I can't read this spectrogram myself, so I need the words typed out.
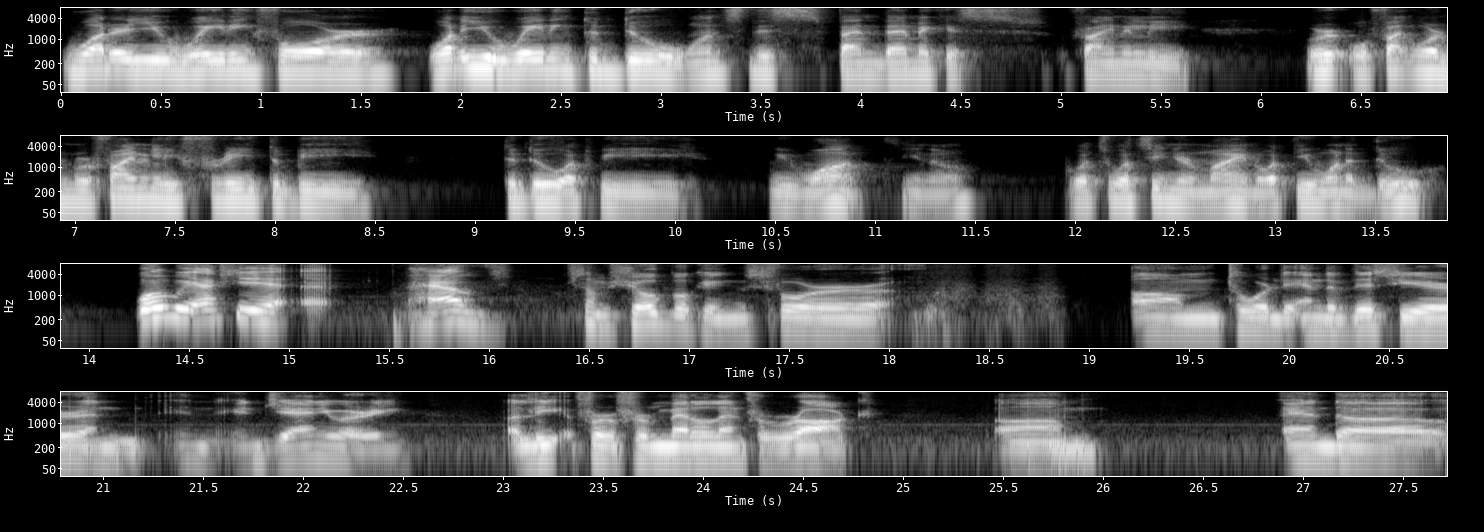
what are you waiting for? What are you waiting to do once this pandemic is finally we're we're, we're, finally free to be to do what we we want? You know, what's what's in your mind? What do you want to do? Well, we actually uh, have some show bookings for um toward the end of this year and in in January, at lea- for for metal and for rock, um, and uh,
